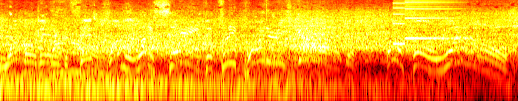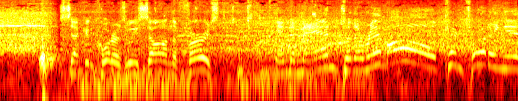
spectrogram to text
Kiyamo there to defend. Plumlee, what a save. The three-pointer is good. Oh, wow. Second quarter, as we saw in the first. Into Mann to the rim. Oh, contorting his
